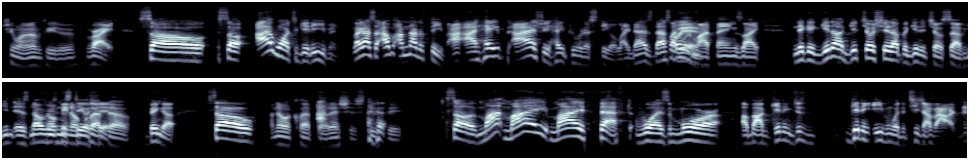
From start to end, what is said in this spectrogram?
She one of them teachers. Right. So so I want to get even. Like I said, I'm, I'm not a thief. I, I hate. I actually hate people that steal. Like that's that's like Oh, one yeah. of my things. Like nigga, get up, get your shit up, and get it yourself. You, there's no Don't reason to no steal shit. klepto. Bingo. So I know a klepto. That shit's stupid. so my my my theft was more about getting just getting even with the teacher. I was like, oh,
